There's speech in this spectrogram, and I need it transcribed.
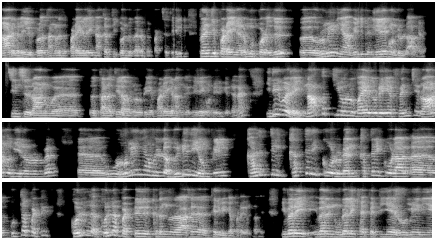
நாடுகளில் இப்பொழுது தங்களது படைகளை நகர்த்தி கொண்டு வரும் பட்சத்தில் பிரெஞ்சு படையினரும் இப்பொழுது அஹ், ருமேனியாவில் நிலை கொண்டுள்ளார்கள். சின்சு ராணுவ தளத்தில் அவர்களுடைய படைகள் அங்கு நிலை கொண்டிருக்கின்றன. இதேவேளை நாற்பத்தி ஒரு வயதுடைய பிரெஞ்சு ராணுவ வீரர் ஒருவர் அஹ், ருமேனியாவில் உள்ள விடுதி ஒன்றில் கழுத்தில் கத்தரிக்கோளுடன் கத்தரிக்கோளால் அஹ், குத்தப்பட்டு கொல்ல கொல்லப்பட்டு கிடந்ததாக தெரிவிக்கப்படுகின்றது. இவரை இவரின் உடலை கைப்பற்றிய ருமேனிய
